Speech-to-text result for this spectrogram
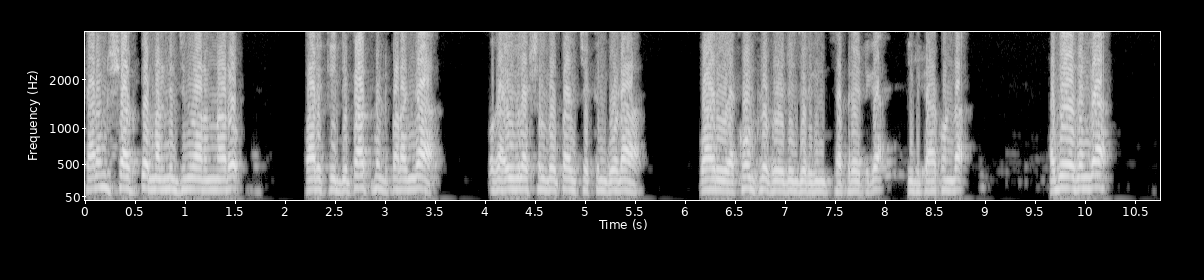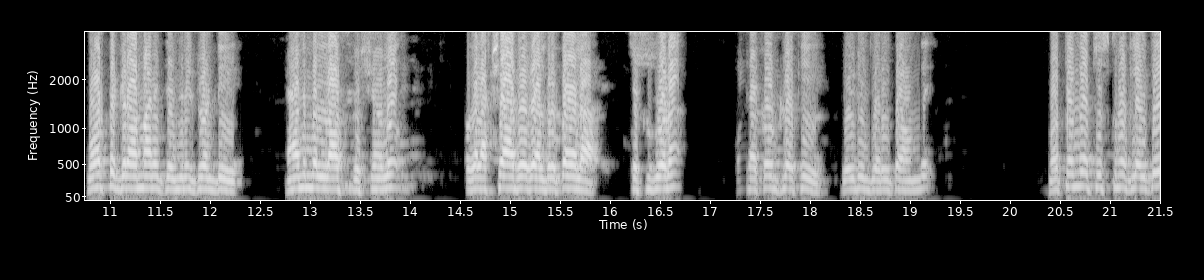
కరెంట్ షాక్తో మరణించిన వారు ఉన్నారు. వారికి డిపార్ట్మెంట్ పరంగా ఒక ఐదు లక్షల రూపాయల చెక్ను కూడా వారి అకౌంట్లోకి వేయడం జరిగింది సెపరేట్గా ఇది కాకుండా అదేవిధంగా మూర్త గ్రామానికి చెందినటువంటి యానిమల్ లాస్ విషయంలో ఒక లక్ష యాభై వేల రూపాయల చెక్ కూడా వారి అకౌంట్లోకి వేయడం జరుగుతూ ఉంది. మొత్తంగా చూసుకున్నట్లయితే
